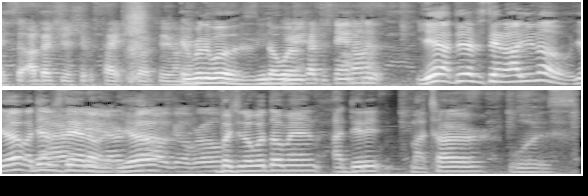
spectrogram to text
It's, I bet you that shit was tight to truck too. It really was. You know You what? just have to stand on it. Yeah, I did understand how you know. Yeah, I did understand I on it. did. I Yeah. already know, go, bro. But you know what though, man? I did it. My tire was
